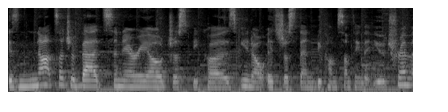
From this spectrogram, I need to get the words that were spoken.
is not such a bad scenario just because, you know, it's just then becomes something that you trim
